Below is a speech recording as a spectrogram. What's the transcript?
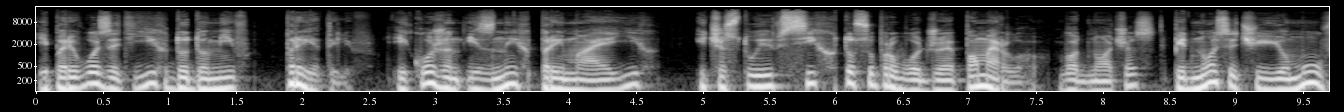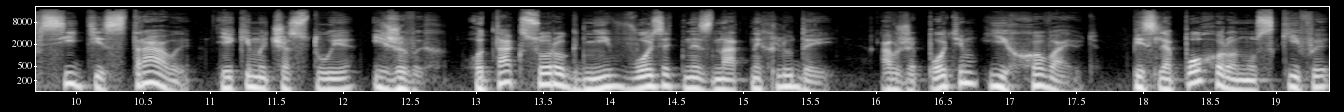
і перевозять їх до домів приятелів, і кожен із них приймає їх і частує всіх, хто супроводжує померлого, водночас підносячи йому всі ті страви, якими частує і живих. Отак 40 днів возять незнатних людей, а вже потім їх ховають. Після похорону скіфи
